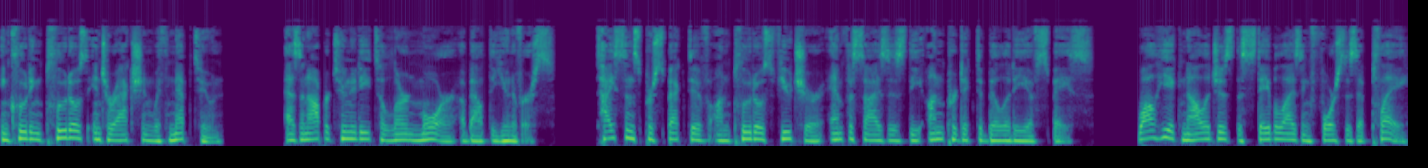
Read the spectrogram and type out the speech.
including Pluto's interaction with Neptune, as an opportunity to learn more about the universe. Tyson's perspective on Pluto's future emphasizes the unpredictability of space. While he acknowledges the stabilizing forces at play,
